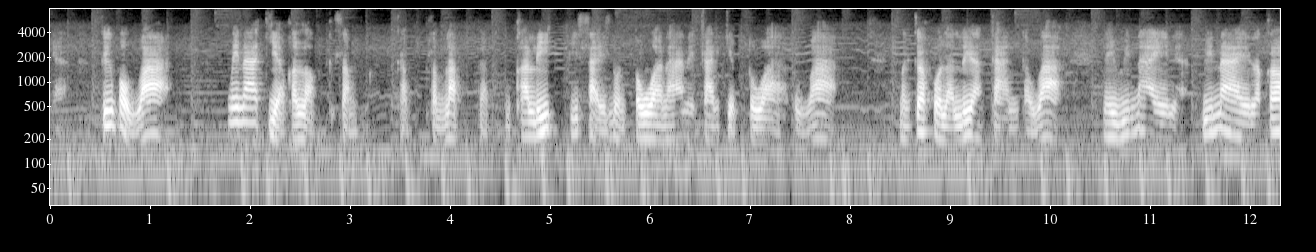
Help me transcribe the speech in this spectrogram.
เงี้ย ซึ่งผมว่าไม่น่าเกี่ยวกันหรอกสำกับสำหรับแบบบุคลิกนิสัยส่วนตัวนะ ในการเก็บตัวผมว่า มันก็คนละเรื่องกันแต่ว่าในวินัยเนี่ยวินัยแล้วก็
